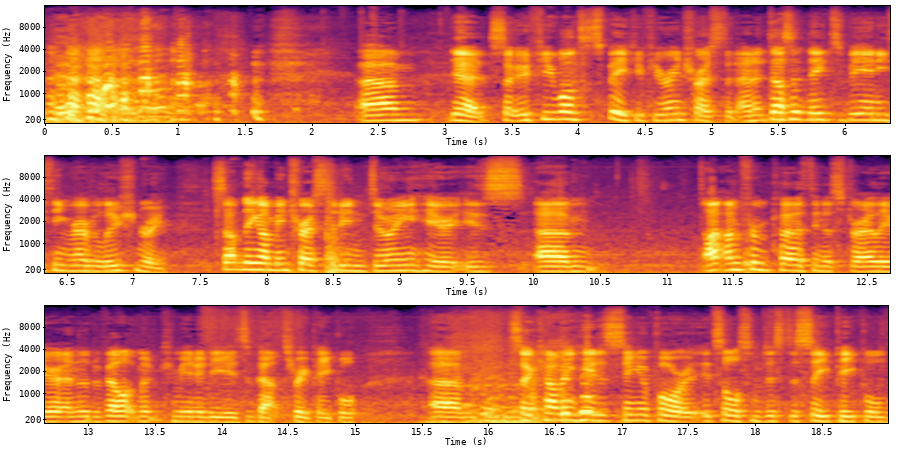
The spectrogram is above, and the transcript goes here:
Um, yeah, so if you want to speak, if you're interested, and it doesn't need to be anything revolutionary. Something I'm interested in doing here is um, I- I'm from Perth in Australia, and the development community is about three people. Um, so coming here to Singapore, it's awesome just to see people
